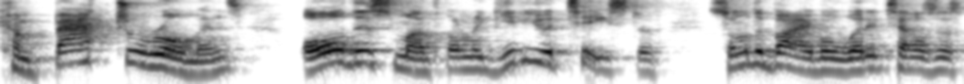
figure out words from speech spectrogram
come back to Romans all this month, but I'm going to give you a taste of some of the Bible, what it tells us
